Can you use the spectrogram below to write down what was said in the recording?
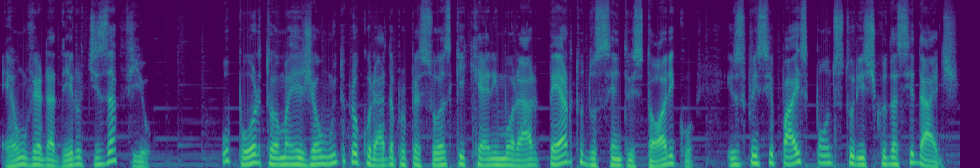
É um verdadeiro desafio. O Porto é uma região muito procurada por pessoas que querem morar perto do centro histórico e dos principais pontos turísticos da cidade.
